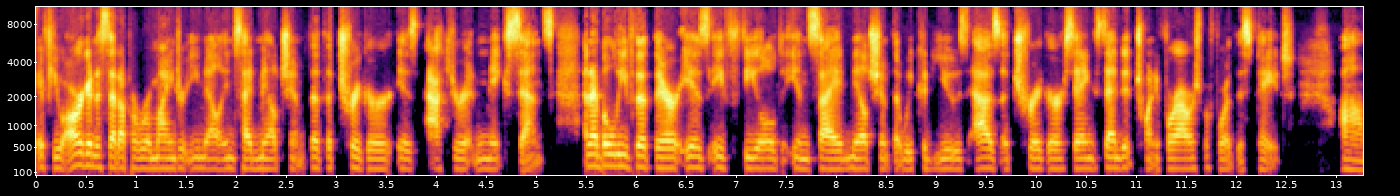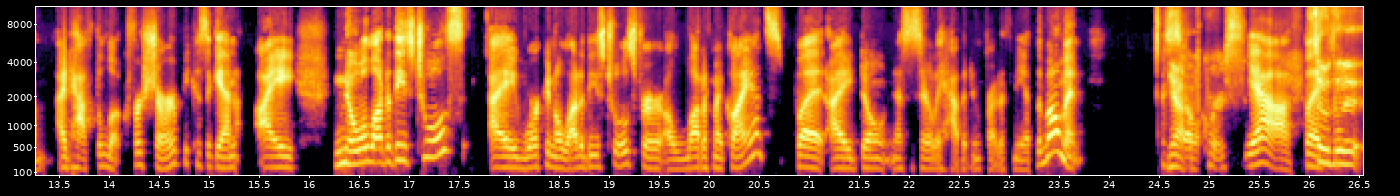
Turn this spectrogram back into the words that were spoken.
if you are going to set up a reminder email inside mailchimp that the trigger is accurate and makes sense. And i believe that there is a field inside mailchimp that we could use as a trigger saying send it 24 hours before this date. Um, i'd have to look for sure because again i know a lot of these tools I work in a lot of these tools for a lot of my clients, but I don't necessarily have it in front of me at the moment. Yeah, so, of course. Yeah, but so the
